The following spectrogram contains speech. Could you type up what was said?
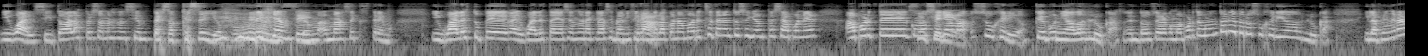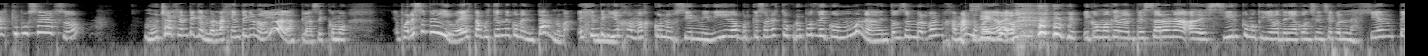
igual, si todas las personas dan 100 pesos, qué sé yo, un ejemplo Sí. más extremo. Igual es tu pega, igual estás haciendo una clase planificándola con amor, etcétera Entonces yo empecé a poner aporte, ¿cómo Sugerido. se llama? Sugerido. Que ponía dos lucas. Entonces era como aporte voluntario, pero sugerido dos lucas. Y la primera vez que puse eso, mucha gente que en verdad, gente que no iba a las clases, como... Por eso te digo, es esta cuestión de comentar nomás. Es gente que Mm. yo jamás conocí en mi vida porque son estos grupos de comuna. Entonces, en verdad, jamás lo Sí, vaya a ver. Y como que me empezaron a, a decir como que yo no tenía conciencia con la gente,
